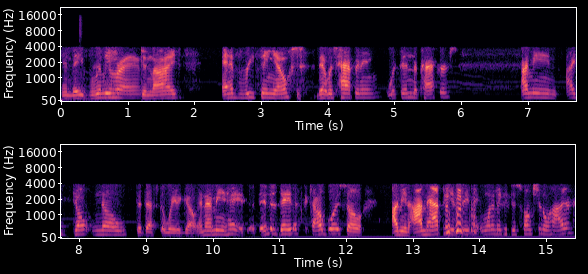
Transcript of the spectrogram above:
and they've really right. denied everything else that was happening within the Packers. I mean, I don't know that that's the way to go. And I mean, hey, at the end of the day, that's the Cowboys. So, I mean, I'm happy if they want to make a dysfunctional hire.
